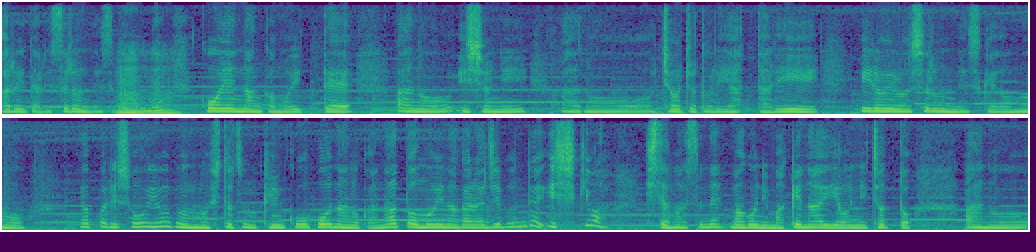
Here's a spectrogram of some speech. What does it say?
歩いたりするんですけどね、うんうん、公園なんかも行ってあの一緒にあの蝶々取りやったりいろいろするんですけどもやっぱりそういう分も一つの健康法なのかなと思いながら自分で意識はしてますね。孫に負けないようにちょっとあの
